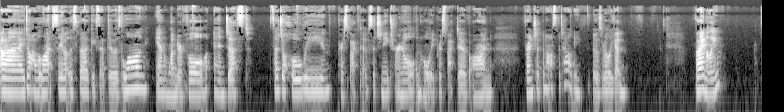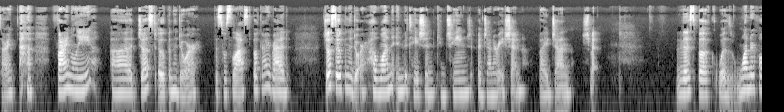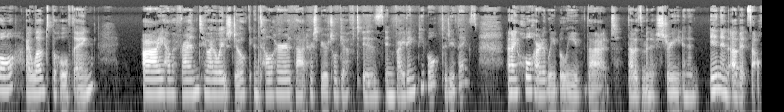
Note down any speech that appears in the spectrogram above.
I don't have a lot to say about this book except it was long and wonderful and just such a holy perspective, such an eternal and holy perspective on friendship and hospitality. It was really good. Finally, sorry, finally, uh, just open the door. This was the last book I read. Just open the door. How one invitation can change a generation by Jen Schmidt. This book was wonderful. I loved the whole thing. I have a friend who I always joke and tell her that her spiritual gift is inviting people to do things. And I wholeheartedly believe that that is a ministry in, in and of itself.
